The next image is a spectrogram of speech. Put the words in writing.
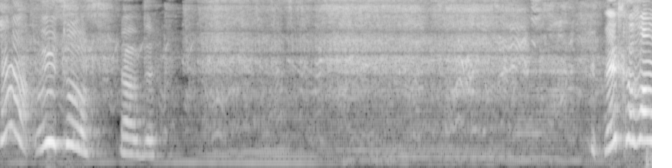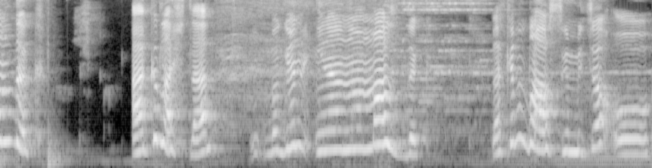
Ha, uytu geldi. Ve kazandık. Arkadaşlar bugün inanılmazdık. Bakın basımıza o.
